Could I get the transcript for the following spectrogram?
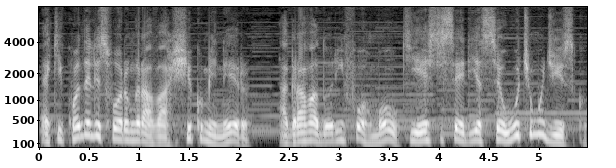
é que quando eles foram gravar Chico Mineiro, a gravadora informou que este seria seu último disco,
